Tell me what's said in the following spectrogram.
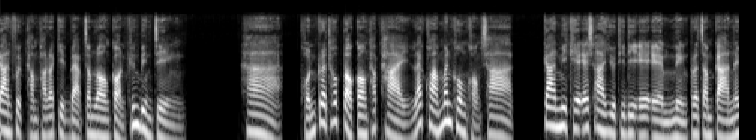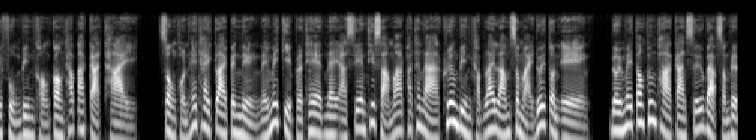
การฝึกทำภารกิจแบบจำลองก่อนขึ้นบินจริง 5. ผลกระทบต่อกองทัพไทยและความมั่นคงของชาติ การมี KHRUTDAM-1 ประจำการในฝูงบินของกองทัพอากาศไทย ส่งผลให้ไทยกลายเป็นหนึ่งในไม่กี่ประเทศในอาเซียนที่สามารถพัฒนาเครื่องบินขับไล่ล้ำสมัยด้วยตนเอง โดยไม่ต้องพึ่งพาการซื้อแบบสำเร็จ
